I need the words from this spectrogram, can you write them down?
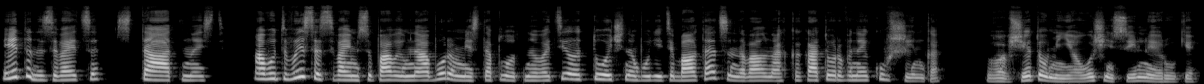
Это называется статность. А вот вы со своим суповым набором вместо плотного тела точно будете болтаться на волнах, как оторванная кувшинка. Вообще-то у меня очень сильные руки.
